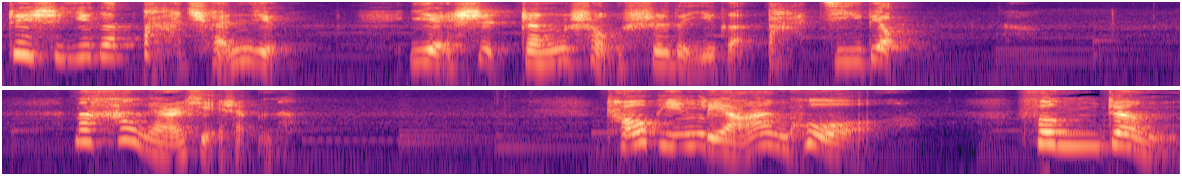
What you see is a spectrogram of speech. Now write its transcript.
这是一个大全景，也是整首诗的一个大基调。那颔联写什么呢？潮平两岸阔，风正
